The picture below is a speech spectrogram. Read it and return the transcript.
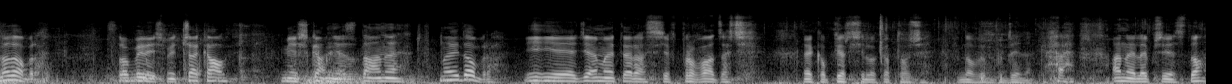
No dobra. Zrobiliśmy checkout. Mieszkanie zdane. No i dobra. I jedziemy teraz się wprowadzać jako pierwsi lokatorzy w nowy budynek. A najlepsze jest to,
